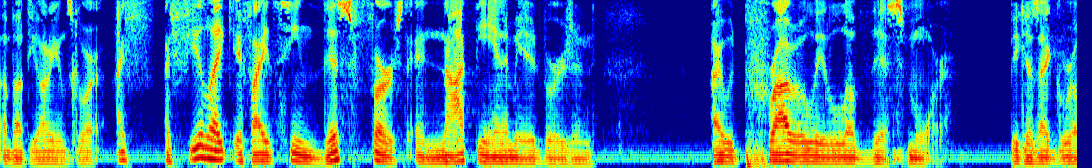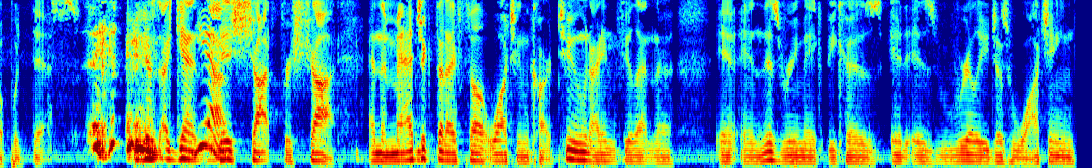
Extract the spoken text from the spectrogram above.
about the audience score. I, f- I feel like if I had seen this first and not the animated version, I would probably love this more because I grew up with this. because again, Yeah. it is shot for shot, and the magic that I felt watching the cartoon, I didn't feel that in the in, in this remake because it is really just watching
